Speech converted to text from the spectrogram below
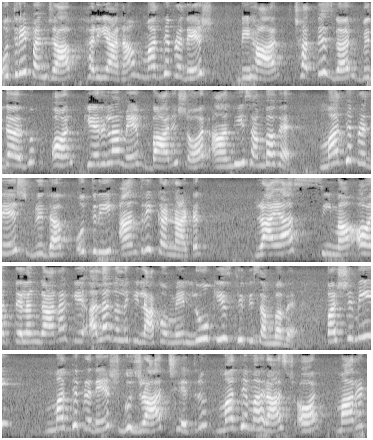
उत्तरी पंजाब, हरियाणा, मध्य प्रदेश, बिहार, छत्तीसगढ़, विदर्भ और केरला में बारिश और आंधी संभव है। मध्य प्रदेश, विदर्भ, उत्तरी, आंतरिक कर्नाटक रायसीमा और तेलंगाना के अलग अलग इलाकों में लू की स्थिति संभव है। पश्चिमी मध्य प्रदेश, गुजरात क्षेत्र, मध्य महाराष्ट्र और मारठ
